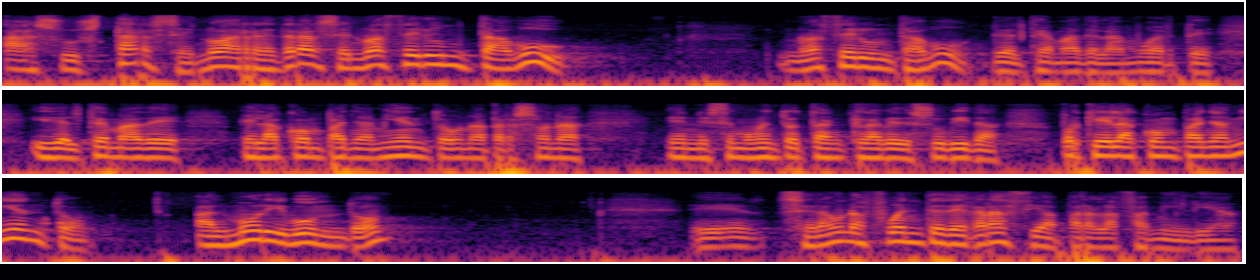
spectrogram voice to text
asustarse, no arredrarse, no hacer un tabú no hacer un tabú del tema de la muerte y del tema del el acompañamiento a una persona en ese momento tan clave de su vida. Porque el acompañamiento al moribundo eh, será una fuente de gracia para la familia.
